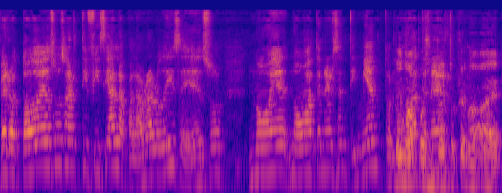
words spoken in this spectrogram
Pero todo eso es artificial, la palabra lo dice. Eso no es, no va a tener sentimiento, no, Sí, va no, a por tener. supuesto que no. eh,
